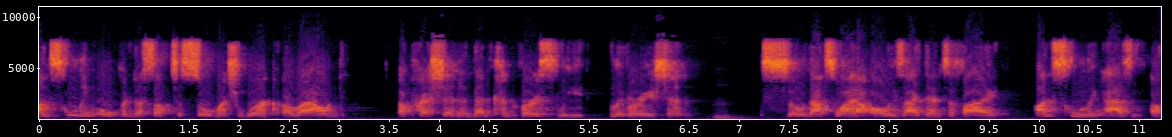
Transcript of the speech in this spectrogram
unschooling opened us up to so much work around oppression and then conversely liberation. So that's why I always identify unschooling as a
